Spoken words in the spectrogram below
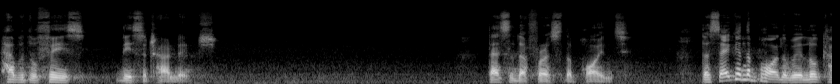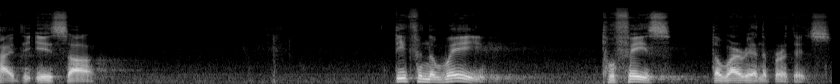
have to face this challenge. That's the first point. The second point we look at is uh, different way to face the worry and the burdens.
